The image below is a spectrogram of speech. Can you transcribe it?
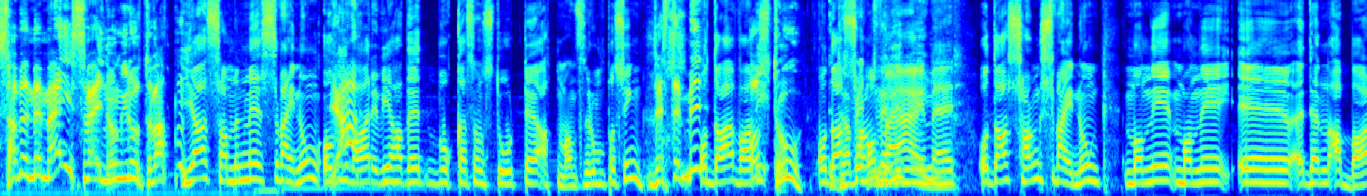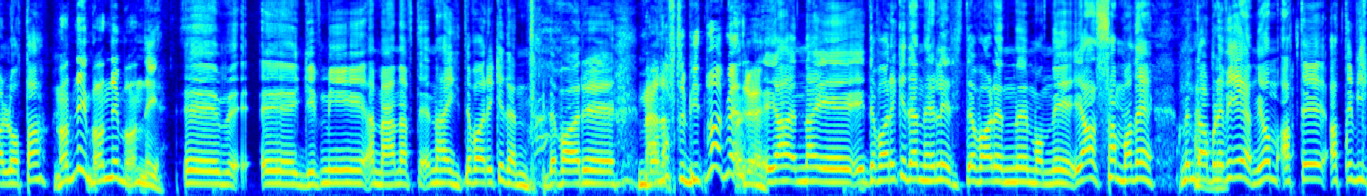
Sammen med meg, Sveinung Rotevatn! Ja, sammen med Sveinung. Og Ja! vi, var, vi hadde booka sånn stort eh, 18-mannsrom på Syng. Det stemmer! Og da var vi, Oss to! Og da, Det har blitt veldig mye mer. Og da sang Sveinung Money, Money, eh, den ABBA-låta. Money, money, money. Eh, eh, give me a man after Nei, det var ikke den. Det var eh, Man after midnight, mener du? Ja, nei, eh, det var ikke den heller. Det var den eh, Money. Ja, samme det. Men da ble vi enige om at, at vi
